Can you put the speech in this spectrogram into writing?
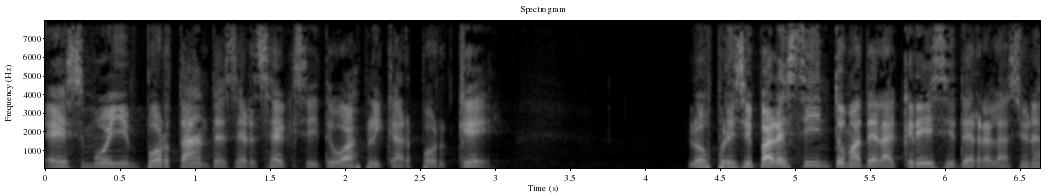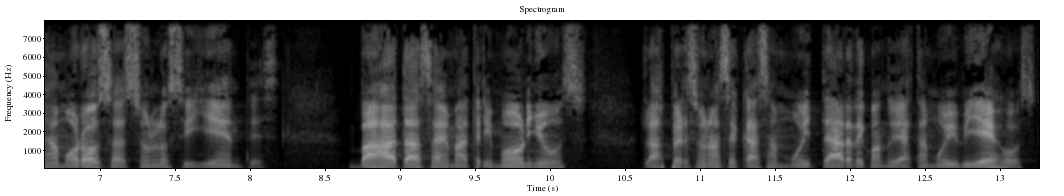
Es muy importante ser sexy y te voy a explicar por qué. Los principales síntomas de la crisis de relaciones amorosas son los siguientes. Baja tasa de matrimonios, las personas se casan muy tarde cuando ya están muy viejos,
